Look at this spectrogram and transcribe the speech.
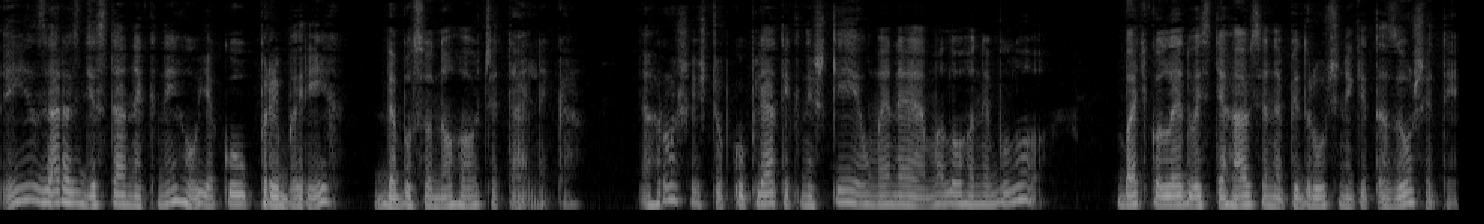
І зараз дістане книгу, яку приберіг для босоного читальника. Грошей, щоб купляти книжки, у мене малого не було. Батько ледве стягався на підручники та зошити.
